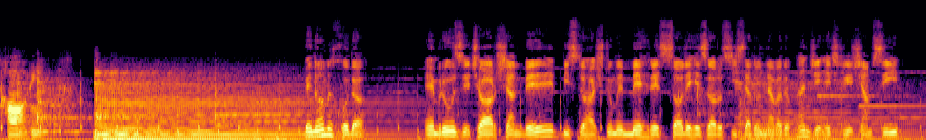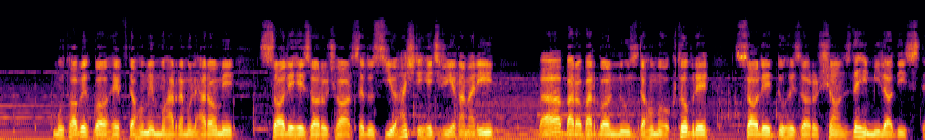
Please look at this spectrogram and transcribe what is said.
تاریخ به نام خدا امروز چهارشنبه 28 مهر سال 1395 هجری شمسی مطابق با هفدهم محرم الحرام سال 1438 هجری قمری و برابر با 19 اکتبر سال 2016 میلادی است.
